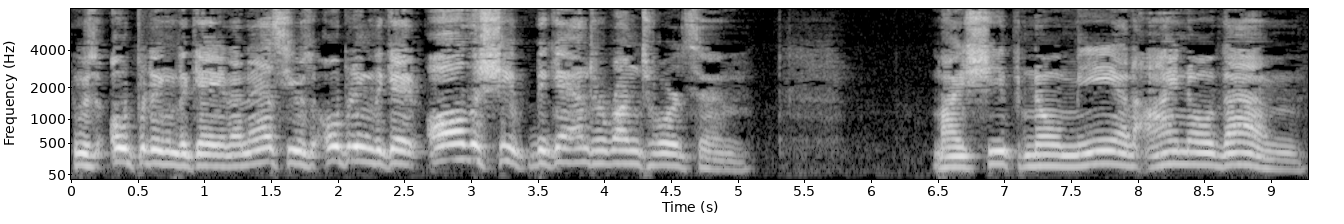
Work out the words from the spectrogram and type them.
He was opening the gate, and as he was opening the gate, all the sheep began to run towards him. My sheep know me, and I know them.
